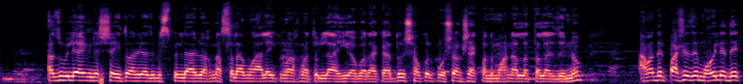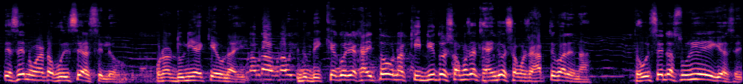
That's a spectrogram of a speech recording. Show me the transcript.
আজুবিল্লাহ শাহিতান রাজ বিসমিল্লাহ রহমান আসসালামু আলাইকুম রহমতুল্লাহি আবরাকাতু সকল প্রশংসা একমাত্র মহান আল্লাহ তালার জন্য। আমাদের পাশে যে মহিলা দেখতেছেন ওনার হুইল চেয়ার ছিল। ওনার দুনিয়া কেউ নাই। কিন্তু ভিক্ষা করে খাইতো, ওনার কিডনি তো সমস্যা, ঠ্যাঙ্গেও সমস্যা, হাঁটতে পারে না। তো হুইল চেয়ারটা চুরি হয়ে গেছে।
